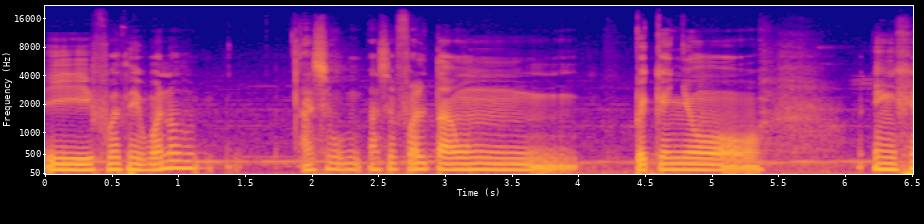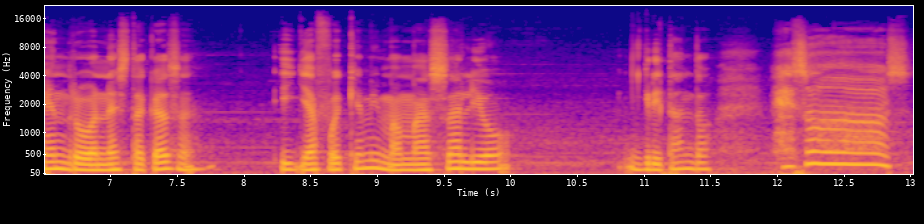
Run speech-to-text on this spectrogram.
Y fue de, bueno, hace, hace falta un pequeño engendro en esta casa. Y ya fue que mi mamá salió gritando, Jesús,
